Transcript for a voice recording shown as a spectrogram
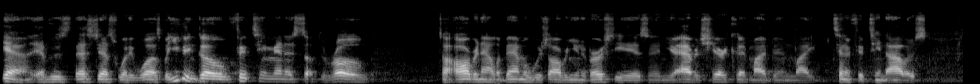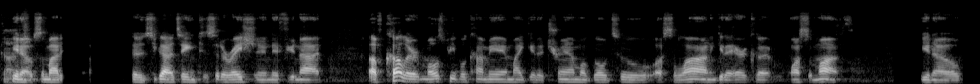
yeah, it was that's just what it was. But you can go 15 minutes up the road to Auburn, Alabama, which Auburn University is, and your average haircut might have been like 10 or 15 dollars. Gotcha. You know, somebody because you got to take in consideration if you're not of color, most people come in, might get a trim or go to a salon and get a haircut once a month. You know,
